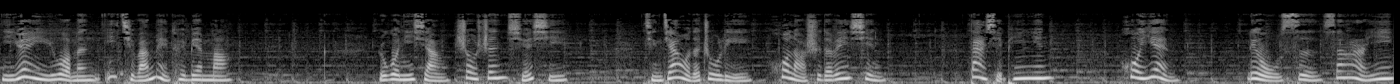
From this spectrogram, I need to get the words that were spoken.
你愿意与我们一起完美蜕变吗？如果你想瘦身学习，请加我的助理霍老师的微信，大写拼音霍燕。六五四三二一，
